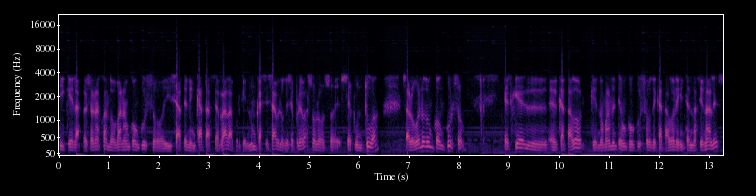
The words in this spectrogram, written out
y que las personas cuando van a un concurso y se hacen en cata cerrada, porque nunca se sabe lo que se prueba, solo se puntúa. O sea, lo bueno de un concurso es que el, catador, que normalmente es un concurso de catadores internacionales,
